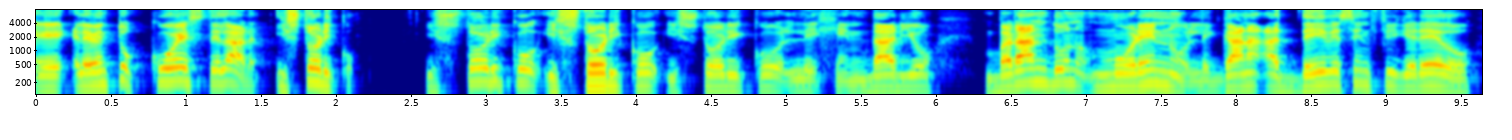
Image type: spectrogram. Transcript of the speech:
eh, el evento coestelar, histórico, histórico, histórico, histórico, legendario. Brandon Moreno le gana a Davison Figueredo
